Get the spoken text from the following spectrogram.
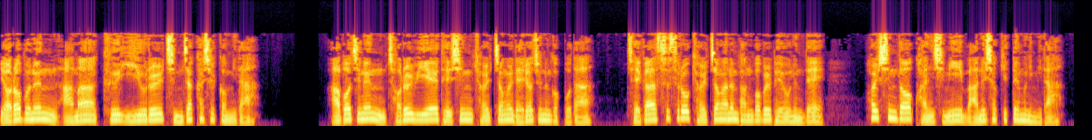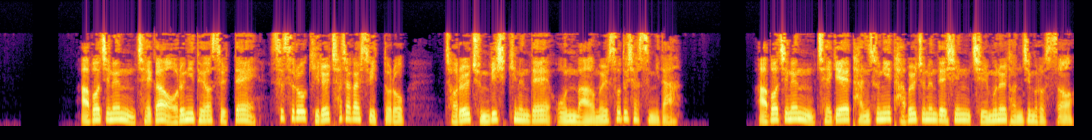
여러분은 아마 그 이유를 짐작하실 겁니다. 아버지는 저를 위해 대신 결정을 내려주는 것보다 제가 스스로 결정하는 방법을 배우는데 훨씬 더 관심이 많으셨기 때문입니다. 아버지는 제가 어른이 되었을 때 스스로 길을 찾아갈 수 있도록 저를 준비시키는데 온 마음을 쏟으셨습니다. 아버지는 제게 단순히 답을 주는 대신 질문을 던짐으로써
